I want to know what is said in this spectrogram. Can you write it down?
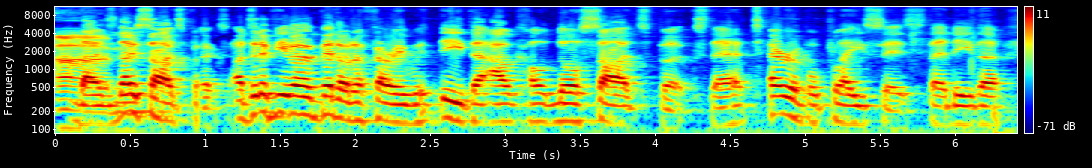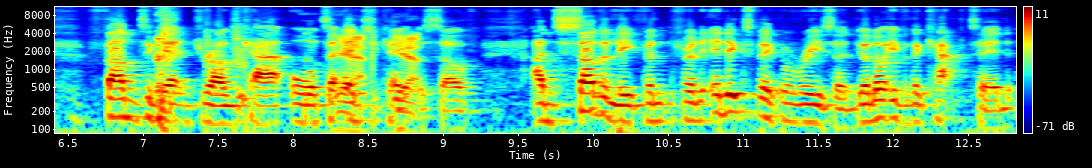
Um, no, there's no science books. I don't know if you've ever been on a ferry with neither alcohol nor science books. They're terrible places. They're neither fun to get drunk at or to Yeah, educate yeah. yourself. And suddenly, for, for an inexplicable reason, you're not even the captain.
